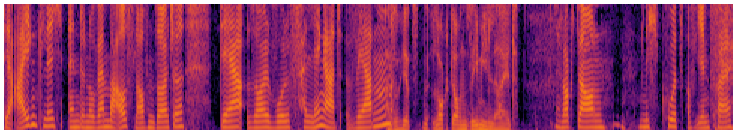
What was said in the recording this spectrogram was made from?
der eigentlich Ende November auslaufen sollte, der soll wohl verlängert werden. Also jetzt Lockdown semi-light. Lockdown nicht kurz auf jeden Fall.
